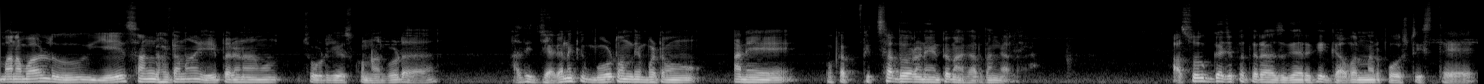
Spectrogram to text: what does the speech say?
మన వాళ్ళు ఏ సంఘటన ఏ పరిణామం చోటు చేసుకున్నా కూడా అది జగన్కి గూటం దింపటం అనే ఒక పిచ్చ ధోరణి ఏంటో నాకు అర్థం కాలే. అశోక్ గజపతి రాజు గారికి గవర్నర్ పోస్ట్ ఇస్తే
